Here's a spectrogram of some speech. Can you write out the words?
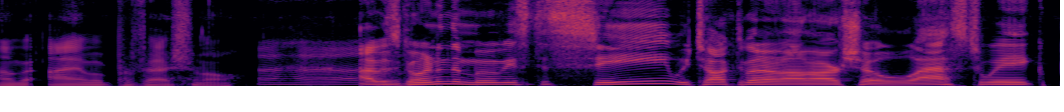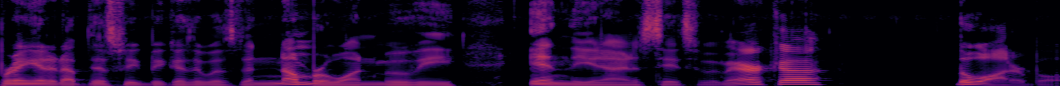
I'm, I am a professional. Uh huh. I was going to the movies to see. We talked about it on our show last week. Bringing it up this week because it was the number one movie in the United States of America, The Waterboy.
